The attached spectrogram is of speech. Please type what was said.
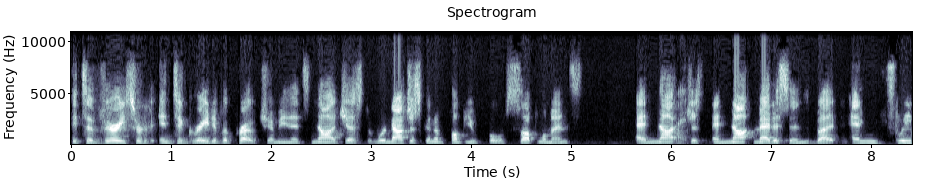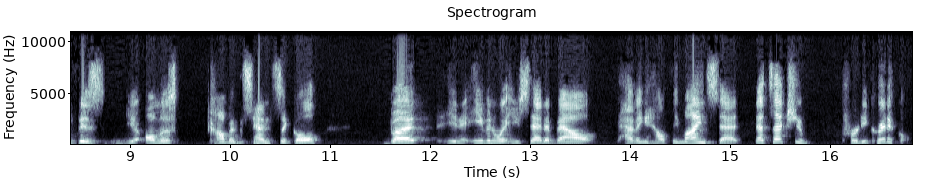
It's a very sort of integrative approach. I mean it's not just we're not just going to pump you full of supplements and not right. just and not medicines but and sleep is almost commonsensical. But you know even what you said about having a healthy mindset that's actually pretty critical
